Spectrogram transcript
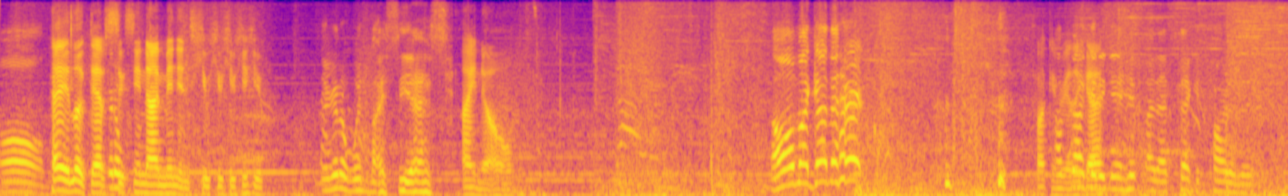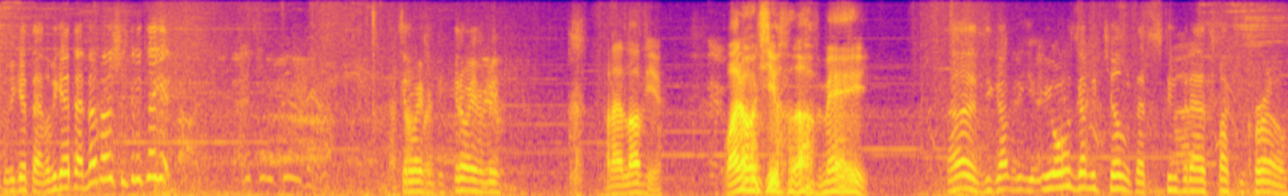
Oh, Hey, look, they have 69 minions. They're gonna win by CS. I know. Oh my god, that hurt! Fucking I'm really, not gonna get hit by that second part of it. Let me get that. Let me get that. No, no, she's gonna take it. We can do this. That's Get away from me. Get away from me. But I love you. Why don't you love me? Uh, you got me. You, you almost got me killed with that stupid ass fucking crow.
